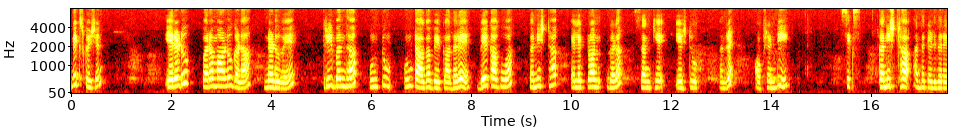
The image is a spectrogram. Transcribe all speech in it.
ನೆಕ್ಸ್ಟ್ ಕ್ವೆಶನ್ ಎರಡು ಪರಮಾಣುಗಳ ನಡುವೆ ತ್ರಿಬಂಧ ಉಂಟು, ಉಂಟಾಗಬೇಕಾದರೆ ಬೇಕಾಗುವ ಕನಿಷ್ಠ ಎಲೆಕ್ಟ್ರಾನ್ಗಳ ಸಂಖ್ಯೆ ಎಷ್ಟು? ಅಂದರೆ ಆಪ್ಷನ್ ಡಿ ಸಿಕ್ಸ್ ಕನಿಷ್ಠ ಅಂತ ಕೇಳಿದರೆ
